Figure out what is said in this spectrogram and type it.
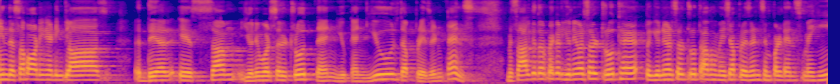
in the subordinating clause there is some universal truth then you can use the present tense मिसाल के तौर पर अगर यूनिवर्सल ट्रूथ है तो यूनिवर्सल ट्रूथ आप हमेशा प्रेजेंट सिंपल टेंस में ही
